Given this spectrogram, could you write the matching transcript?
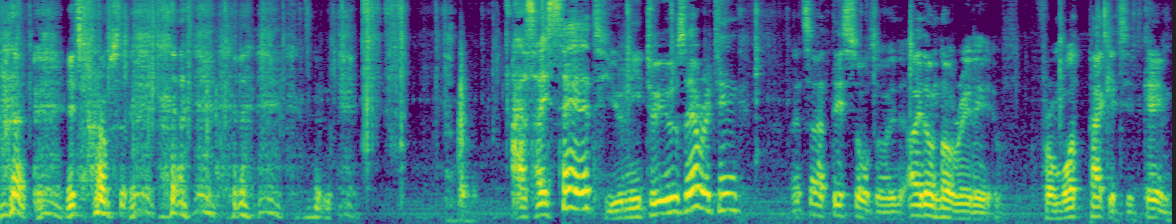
it's from. As I said, you need to use everything. Let's add this also. I don't know really from what package it came,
